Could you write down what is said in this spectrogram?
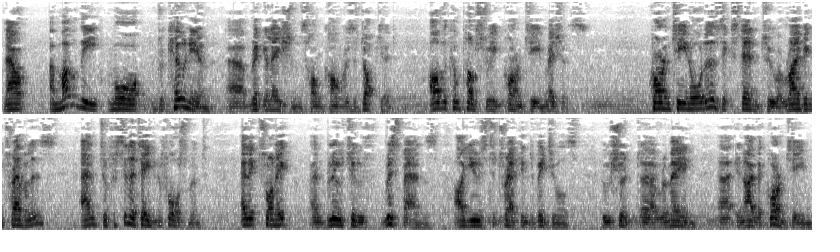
Now, among the more draconian uh, regulations Hong Kong has adopted are the compulsory quarantine measures. Quarantine orders extend to arriving travellers and to facilitate enforcement, electronic and Bluetooth wristbands are used to track individuals who should uh, remain uh, in either quarantine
